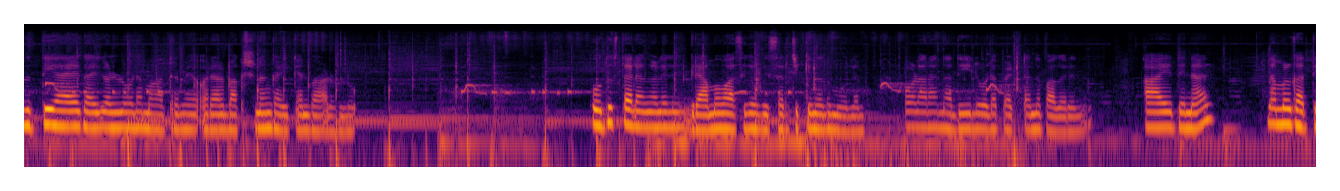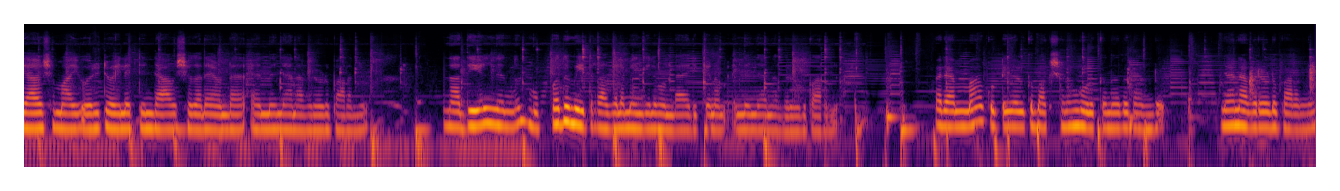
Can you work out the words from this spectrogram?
വൃത്തിയായ കൈകളിലൂടെ മാത്രമേ ഒരാൾ ഭക്ഷണം കഴിക്കാൻ പാടുള്ളൂ. പൊതുസ്ഥലങ്ങളിൽ ഗ്രാമവാസികൾ വിസർജിക്കുന്നത് മൂലം കോളറ നദിയിലൂടെ പെട്ടെന്ന് പകരുന്നു. ആയതിനാൽ നമ്മൾക്ക് അത്യാവശ്യമായി ഒരു ടോയ്ലറ്റിന്റെ ആവശ്യകതയുണ്ട് എന്ന് ഞാൻ അവരോട് പറഞ്ഞു. നദിയിൽ നിന്നും മുപ്പത് മീറ്റർ അകലമെങ്കിലും ഉണ്ടായിരിക്കണം എന്ന് ഞാൻ അവരോട് പറഞ്ഞു. ഒരമ്മ കുട്ടികൾക്ക് ഭക്ഷണം കൊടുക്കുന്നത് കണ്ടു. ഞാൻ അവരോട് പറഞ്ഞു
